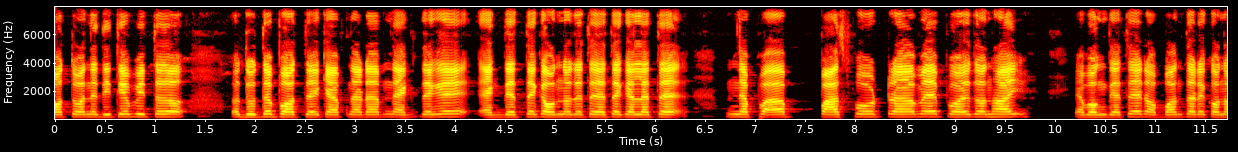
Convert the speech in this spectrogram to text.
বর্তমানে দ্বিতীয় বিশ্ব যুদ্ধের পর থেকে আপনারা এক থেকে, এক দেশ থেকে অন্য দেশে যেতে গেলে পাসপোর্ট প্রয়োজন হয় এবং দেশের অভ্যন্তরে কোনো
